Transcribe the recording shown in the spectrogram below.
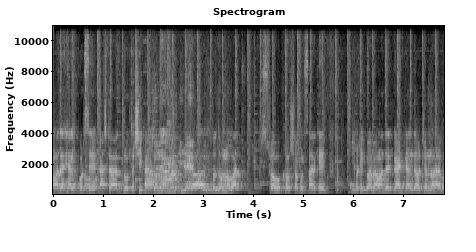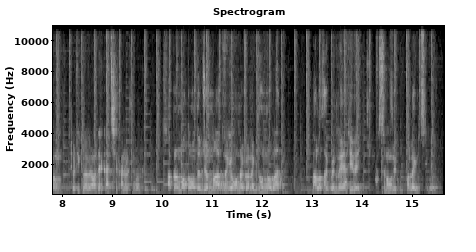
আমাদের হেল্প করছে কাজটা দ্রুত শেখার জন্য। তো ধন্যবাদ সব সকল স্যারকে সঠিকভাবে আমাদের গাইডলাইন দেওয়ার জন্য এবং সঠিকভাবে আমাদের কাজ শেখানোর জন্য। আপনার মতামতের জন্য আপনাকে অনেক অনেক ধন্যবাদ। ভালো থাকবেন ভাইয়া। জি ভাই আসসালামু আলাইকুম। ওয়ালাইকুম আসসালাম।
